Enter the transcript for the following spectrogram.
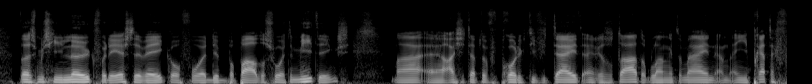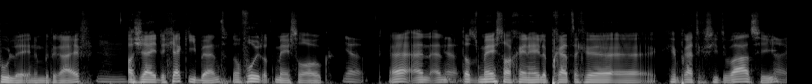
dat is misschien leuk voor de eerste week... of voor de bepaalde soorten meetings. Maar eh, als je het hebt over productiviteit en resultaten op lange termijn... En, en je prettig voelen in een bedrijf... Mhm. als jij de gekkie bent, dan voel je dat meestal ook. Ja. Hè? En, en Ja. dat is meestal geen hele prettige, geen prettige situatie. Nee.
